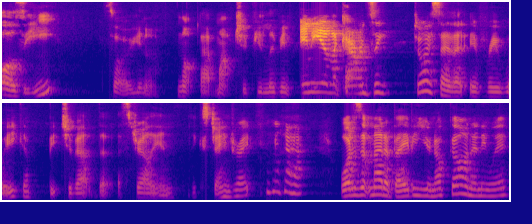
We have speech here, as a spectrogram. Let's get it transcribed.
Aussie. So, you know, not that much if you live in any other currency. Do I say that every week? I bitch about the Australian exchange rate. what does it matter, baby? You're not going anywhere.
